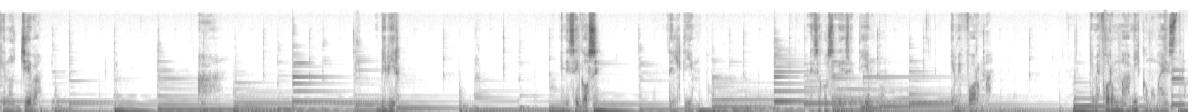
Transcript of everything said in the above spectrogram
que nos lleva ese goce tiempo, en ese goce de ese tiempo que me forma, que me forma a mí como maestro,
